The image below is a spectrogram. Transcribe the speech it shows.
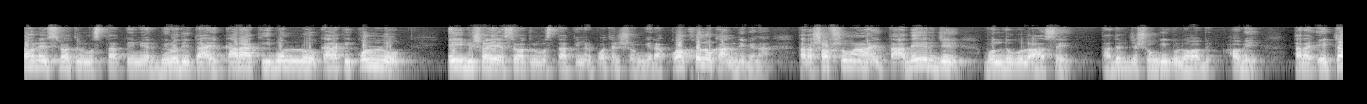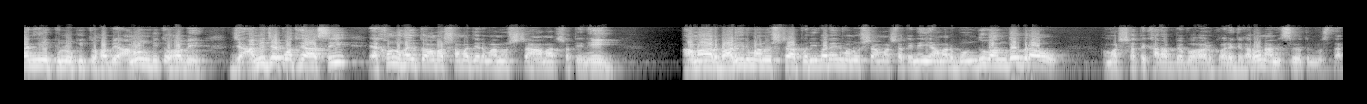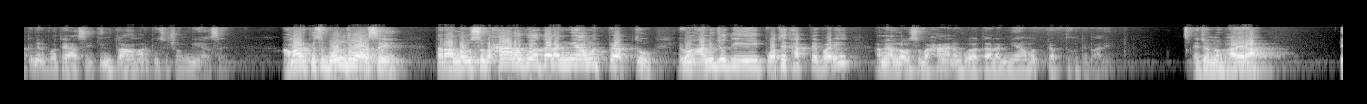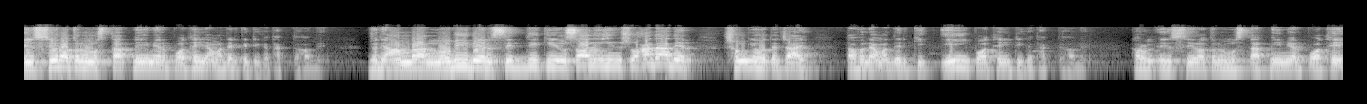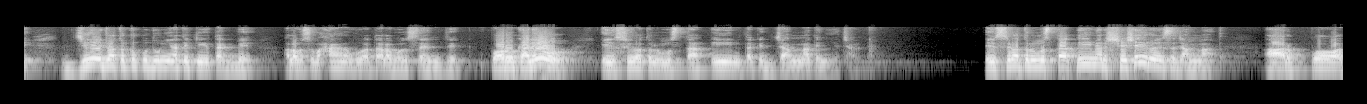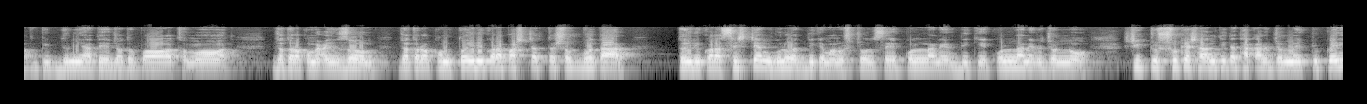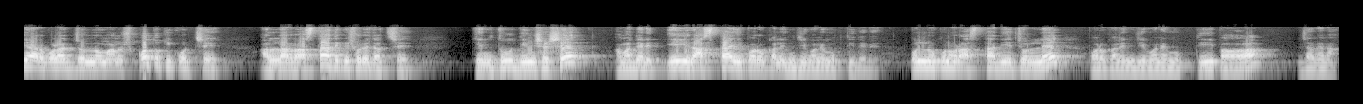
তাহলে সিরাতুল মুস্তাকিমের বিরোধিতায় কারা কি বলল, কারা কি করল, এই বিষয়ে সিরাতুল মুস্তাকিমের পথের সঙ্গীরা কখনো কান দিবে না। তারা সবসময় তাদের যে বন্ধুগুলো আছে, তাদের যে সঙ্গীগুলো হবে হবে, তারা এটা নিয়ে পুলকিত হবে, আনন্দিত হবে যে আমি যে পথে আসি এখন হয়তো আমার সমাজের মানুষরা আমার সাথে নেই। আমার বাড়ির মানুষরা, পরিবারের মানুষরা আমার সাথে নেই, আমার বন্ধু বান্ধবরাও আমার সাথে খারাপ ব্যবহার করে কারণ আমি সিরাতুল মুস্তাকিমের পথে আছি, কিন্তু আমার কিছু সঙ্গী আছে। আমার কিছু বন্ধু আছে, তারা আল্লাহ সুবহানাহু ওয়া তাআলার নিয়ামত প্রাপ্ত, এবং আমি যদি এই পথে থাকতে পারি, আমি আল্লাহ সুবহানাহু ওয়া তাআলার নিয়ামত প্রাপ্ত হতে পারি। এজন্য ভাইরা, এই সিরাতুল মুস্তাকিমের পথেই আমাদেরকে টিকে থাকতে হবে। যদি আমরা নবীদের, সিদ্দিকিন, সালিহিন, সুহাদাদের সঙ্গী হতে চাই, তাহলে আমাদের কি এই পথেই টিকে থাকতে হবে? কারণ এই সিরাতুল মুস্তাকিমের পথে যে যতটুকু দুনিয়াতে টিকে থাকবে, আল্লাহ সুবহানাহু ওয়া তাআলা বলছেন যে, পরকালেও এই সিরাতুল মুস্তাকিম তাকে জান্নাতে নিয়ে ছাড়বে। এই সিরাতুল মুস্তাকিমের শেষেই রয়েছে জান্নাত। আর পথ, দুনিয়াতে যত পথ, মত, যত রকম আইজম, যত রকম তৈরি করা পাশ্চাত্য সভ্যতার তৈরি করা সিস্টেমগুলোর দিকে মানুষ চলছে কল্যাণের দিকে, কল্যাণের জন্য, একটু সুখে শান্তিতে থাকার জন্য, একটু কেরিয়ার গড়ার জন্য মানুষ কত কি করছে, আল্লাহর রাস্তা থেকে সরে যাচ্ছে। কিন্তু দিন শেষে আমাদের এই রাস্তাই পরকালীন জীবনে মুক্তি দেবে। অন্য কোনো রাস্তা দিয়ে চললে পরকালীন জীবনে মুক্তি পাওয়া যাবে না।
